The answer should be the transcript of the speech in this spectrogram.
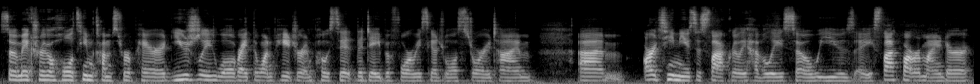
So make sure the whole team comes prepared. Usually we'll write the one pager and post it the day before we schedule a story time. Um, our team uses Slack really heavily, so we use a Slack bot reminder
